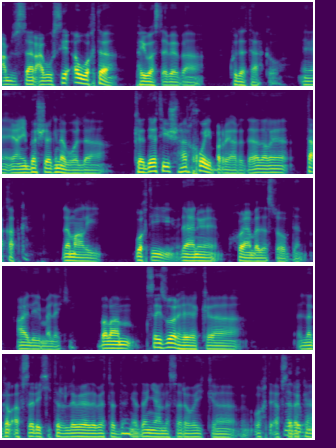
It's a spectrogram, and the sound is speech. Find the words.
عەبدولستار عەبووسی ئەو وەختە پەیوەست ئەبێ بە کودەتاکەوە. یانی بەشێک نەبووە لە کە دێتیش هەر خۆی بڕیار دەدا دەڵێ تەقە بکەن لە ماڵی وەختی دانوێ خۆیان بەدەستەوە بدەن ئایلی مەلەکی بەڵام قسەی زۆر هەیە کە لەگەڵ ئەفسەرێکی تر لەوێ دەبێتە دەنگە دەنگیان لەسەرەوەی کە وەختی ئەفسەرەکە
